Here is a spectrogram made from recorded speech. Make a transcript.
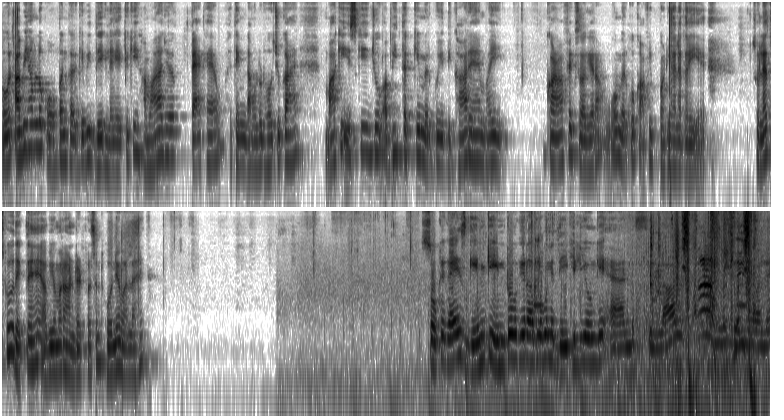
और अभी हम लोग ओपन करके भी देख लेंगे क्योंकि हमारा जो पैक है आई थिंक डाउनलोड हो चुका है। बाकी इसकी जो अभी तक की मेरे को ये दिखा रहे हैं भाई ग्राफिक्स वगैरह वो मेरे को काफ़ी बढ़िया लग रही है। सो लेट्स गो देखते हैं अभी हमारा हंड्रेड परसेंट होने वाला है। सो ओके गाइस गेम की इंट्रो वगैरह आप लोगों ने देख ही लिए होंगे एंड फ़िलहाल वाले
